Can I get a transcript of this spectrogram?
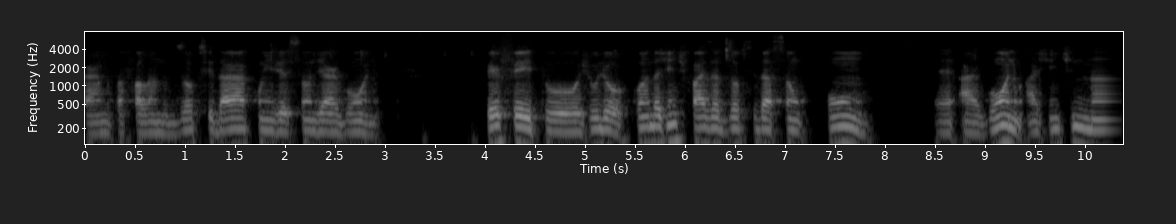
Carmo está falando, desoxidar com injeção de argônio. Perfeito, Júlio. Quando a gente faz a desoxidação com é, argônio, a gente não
